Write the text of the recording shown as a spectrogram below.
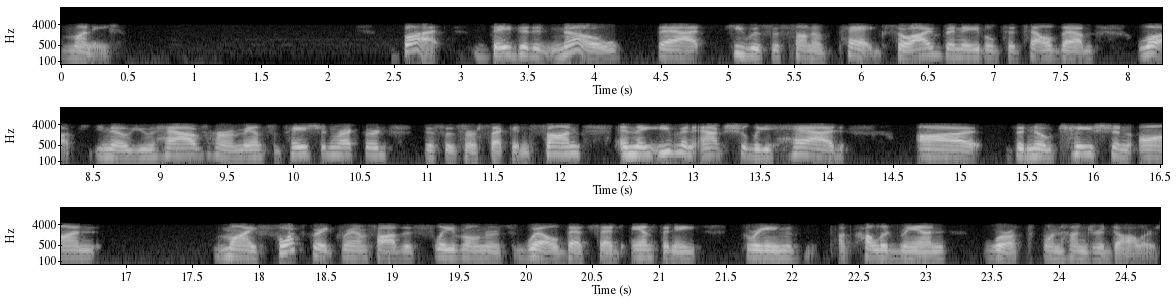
money. But they didn't know that he was the son of Peg. So I've been able to tell them, look, you know, you have her emancipation record. This is her second son, and they even actually had uh, the notation on my fourth great grandfather's slave owner's will that said Anthony Green, a colored man, worth one hundred dollars.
